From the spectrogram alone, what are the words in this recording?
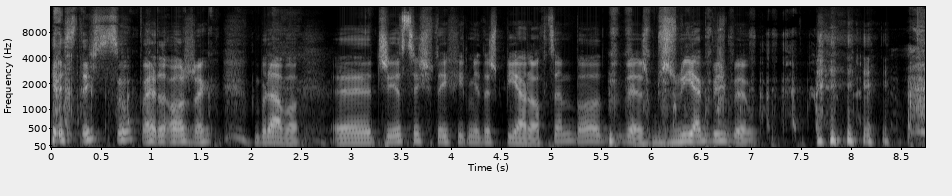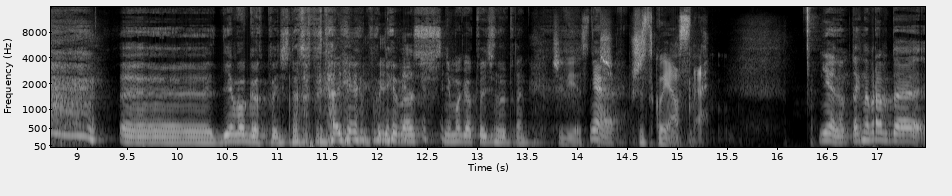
jesteś super, Orzech. Brawo. Czy jesteś w tej firmie też PR-owcem? Bo wiesz, brzmi jakbyś był. nie mogę odpowiedzieć na to pytanie, ponieważ nie mogę odpowiedzieć na to pytanie. Czyli jest nie. wszystko jasne. Nie, no tak naprawdę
